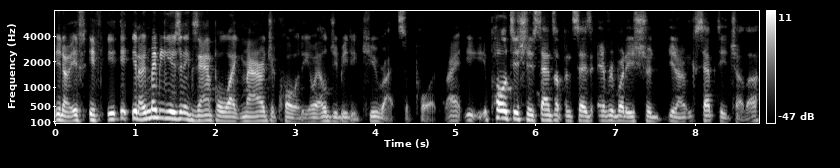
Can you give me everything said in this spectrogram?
you know, if if you know, maybe use an example like marriage equality or LGBTQ rights support, right? A politician who stands up and says everybody should, you know, accept each other.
